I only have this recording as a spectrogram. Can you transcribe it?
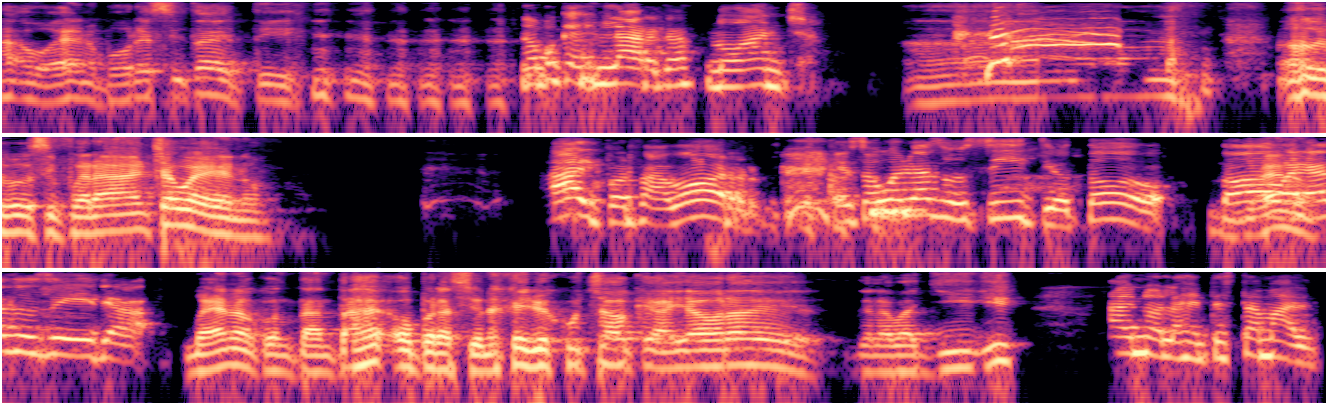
Ah, bueno, pobrecita de ti. No, porque es larga, no ancha. Ah, no, si fuera ancha, bueno. Ay, por favor. Eso vuelve a su sitio, todo. Todo Bueno. vuelve a su sitio. Bueno, con tantas operaciones que yo he escuchado que hay ahora de, de la valligi, Ay, no, la gente está mal.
